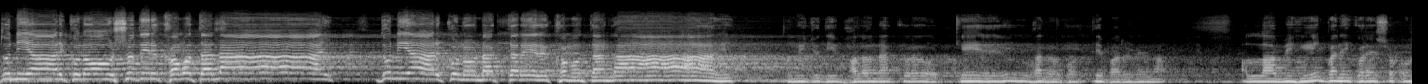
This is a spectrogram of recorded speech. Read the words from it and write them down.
দুনিয়ার কোনো ঔষধের ক্ষমতা নাই, দুনিয়ার কোনো ডাক্তারের ক্ষমতা নাই। তুমি যদি ভালো না করো, কেউ ভালো করতে পারবে না। আল্লাহ মেহেরবানি করে সকল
